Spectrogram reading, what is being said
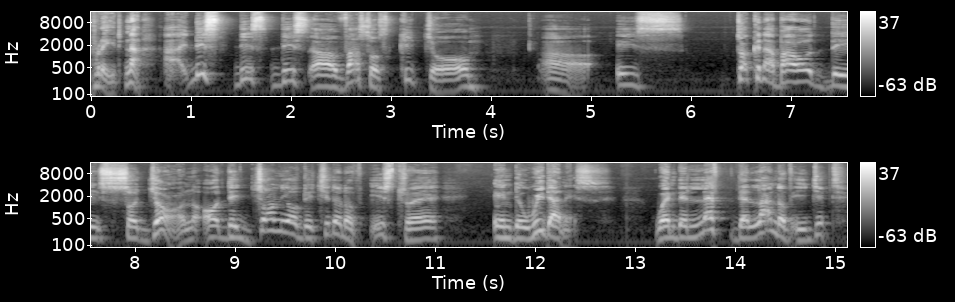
prayed. Now, uh, this this this uh, verse of scripture uh, is talking about the sojourn or the journey of the children of Israel in the wilderness. When they left the land of Egypt,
